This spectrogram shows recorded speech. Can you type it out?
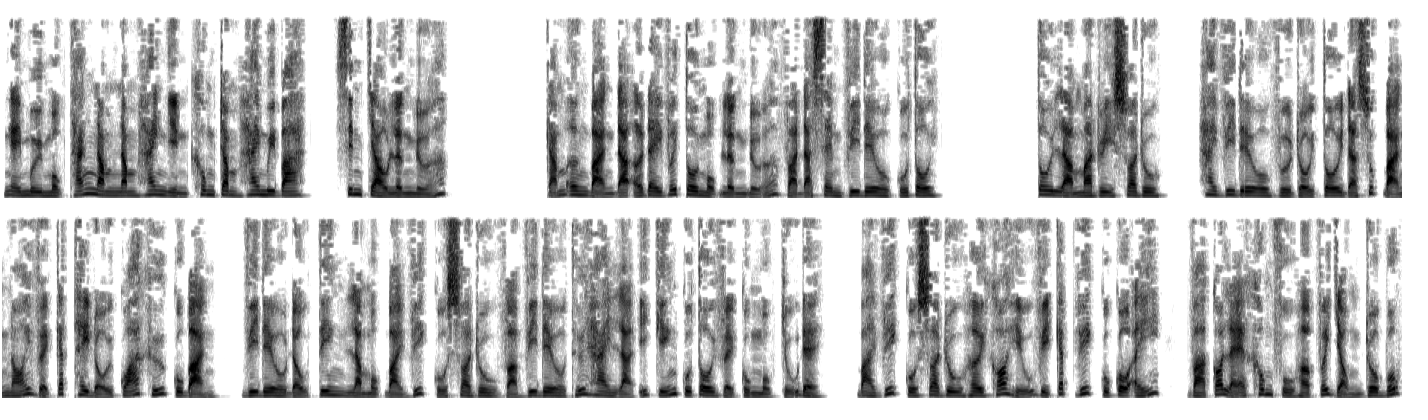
ngày 11 tháng 5 năm 2023, xin chào lần nữa. Cảm ơn bạn đã ở đây với tôi một lần nữa và đã xem video của tôi. Tôi là Marie Soaru. Hai video vừa rồi tôi đã xuất bản nói về cách thay đổi quá khứ của bạn. Video đầu tiên là một bài viết của Soaru và video thứ hai là ý kiến của tôi về cùng một chủ đề. Bài viết của Soaru hơi khó hiểu vì cách viết của cô ấy, và có lẽ không phù hợp với giọng robot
